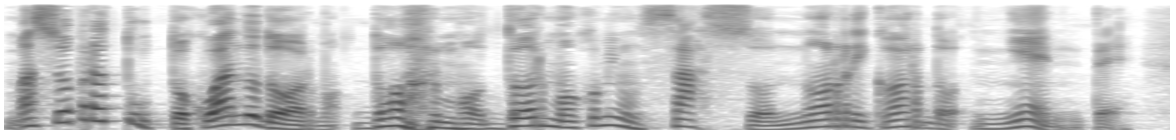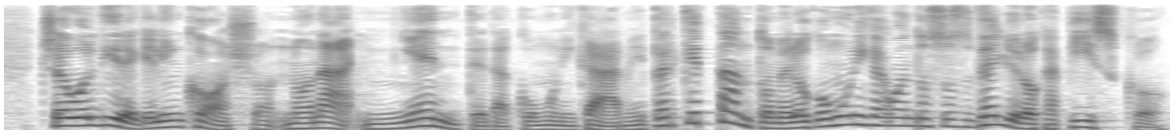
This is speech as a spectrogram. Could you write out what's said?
Ma soprattutto quando dormo, dormo, dormo come un sasso, non ricordo niente. Cioè vuol dire che l'inconscio non ha niente da comunicarmi, perché tanto me lo comunica quando sono sveglio e lo capisco.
